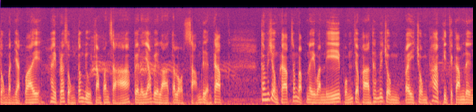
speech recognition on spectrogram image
ทรงบัญญัติไว้ ให้พระสงฆ์ต้องอยู่จำพรรษาเป็นระยะเวลาตลอด 3 เดือนครับท่านผู้ชมครับสำหรับในวันนี้ผมจะพาท่านผู้ชมไปชมภาพกิจกรรมหนึ่ง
